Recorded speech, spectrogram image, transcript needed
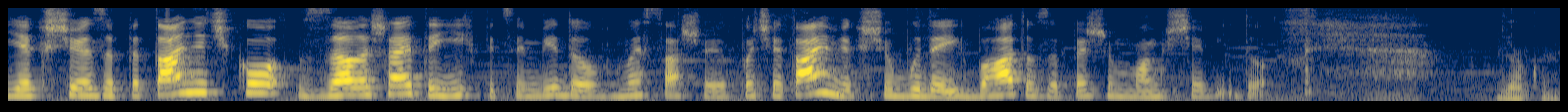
Якщо є запитаннячко, залишайте їх під цим відео. Ми з Сашою почитаємо. Якщо буде їх багато, запишемо вам ще відео. Дякую.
